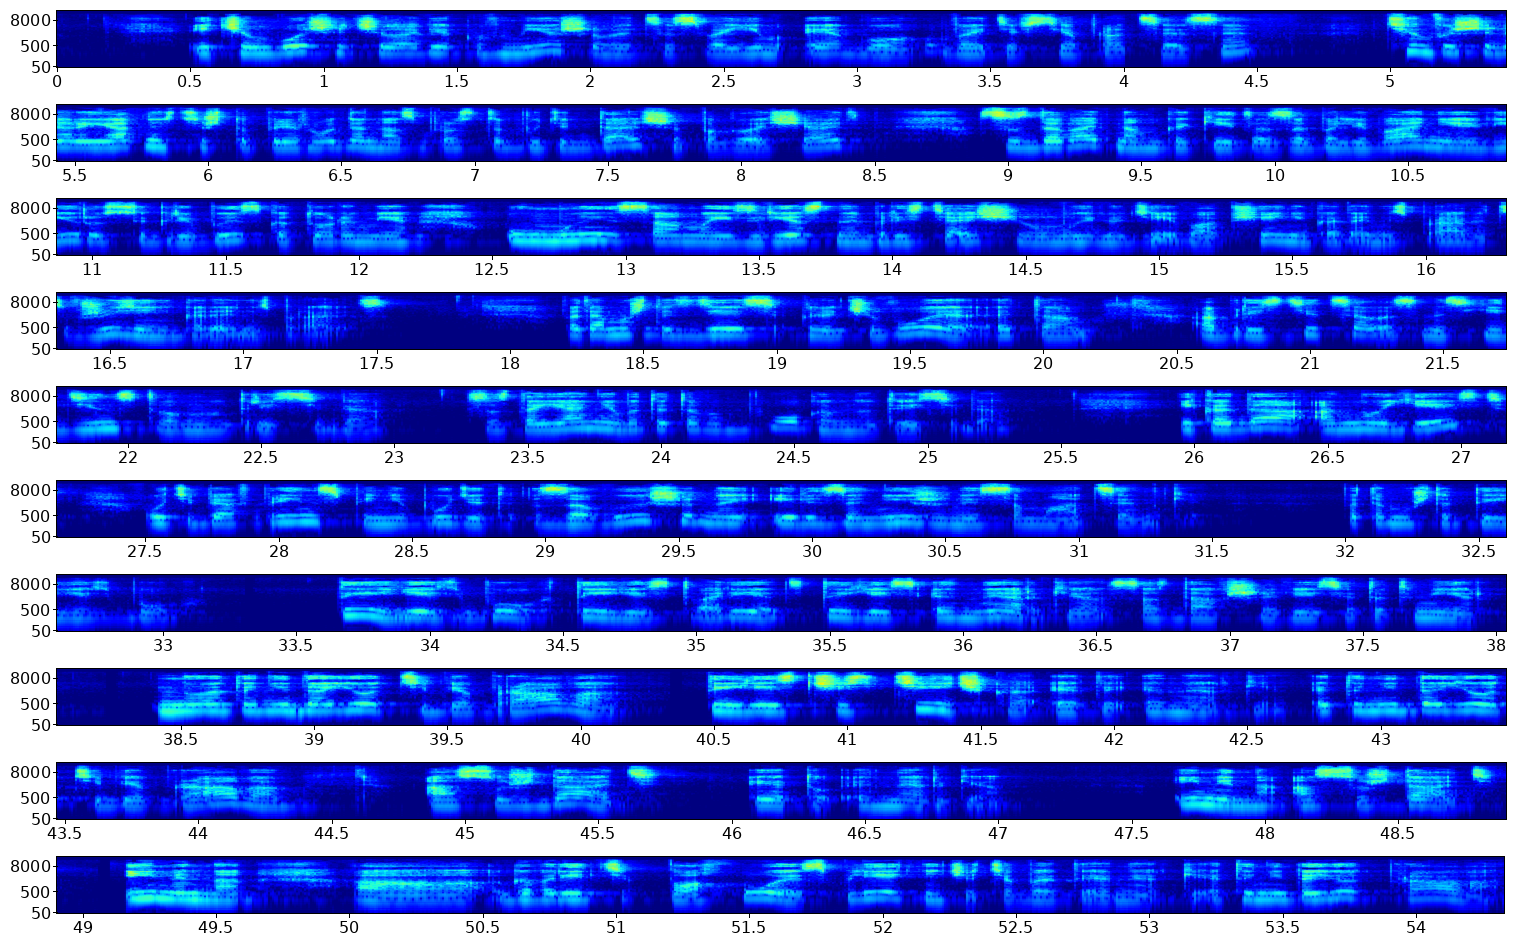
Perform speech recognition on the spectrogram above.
И чем больше человек вмешивается своим эго в эти все процессы, тем выше вероятности, что природа нас просто будет дальше поглощать, создавать нам какие-то заболевания, вирусы, грибы, с которыми умы, самые известные, блестящие умы людей вообще никогда не справятся, в жизни никогда не справятся. Потому что здесь ключевое — это обрести целостность, единство внутри себя, состояние вот этого Бога внутри себя. И когда оно есть, у тебя в принципе не будет завышенной или заниженной самооценки, потому что ты есть Бог. Ты есть Бог, ты есть Творец, ты есть энергия, создавшая весь этот мир. Но это не дает тебе права, ты есть частичка этой энергии. Это не дает тебе права осуждать эту энергию именно осуждать, именно э, говорить плохое, сплетничать об этой энергии, это не дает права.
